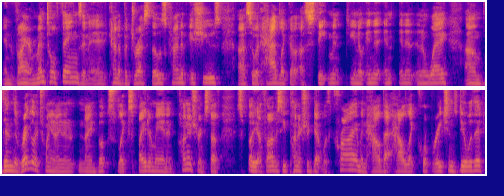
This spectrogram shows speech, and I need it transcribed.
environmental things, and, and it kind of addressed those kind of issues. Uh, so it had like a, a, statement, you know, in it in, in it in a way. Um, then the regular 29 books, like Spider Man and Punisher and stuff, obviously Punisher dealt with crime and how that how like corporations deal with it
